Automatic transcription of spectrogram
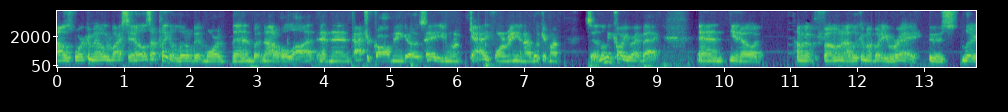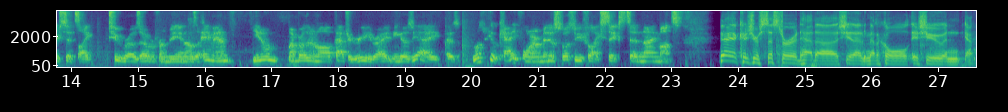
I was working medical device sales. I played a little bit more then, but not a whole lot. And then Patrick called me and goes, Hey, you want to caddy for me? And I look at my said, Let me call you right back. And, you know, I hung up the phone. I look at my buddy Ray, who's literally sits like two rows over from me, and I was like, Hey man, you know my brother in law, Patrick Reed, right? And he goes, Yeah, he goes, Most people caddy for him, and it was supposed to be for like six to nine months. Yeah, yeah, because your sister had had a she had a medical issue, and yeah,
